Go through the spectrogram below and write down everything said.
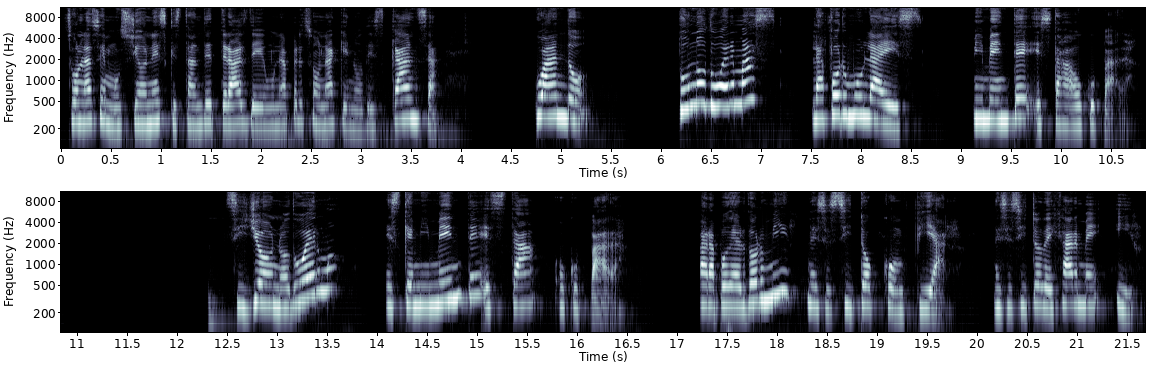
son las emociones que están detrás de una persona que no descansa. Cuando tú no duermas, la fórmula es, mi mente está ocupada. Si yo no duermo, es que mi mente está ocupada. Para poder dormir necesito confiar necesito dejarme ir.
